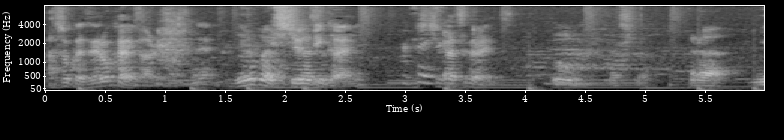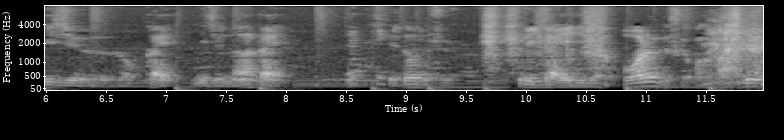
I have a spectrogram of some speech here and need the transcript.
あ、そっか、0回がありますね。0回7月だよね。7あそうです月ぐらいですね。うん、確か。から、26回、27回、ね、してどうです？振り返りで。終わるんですか、この番組。い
